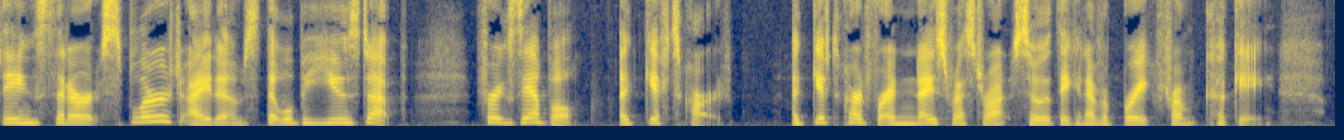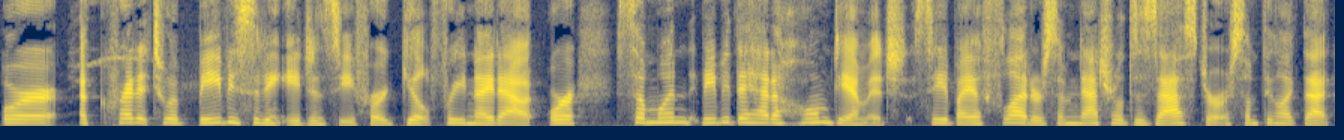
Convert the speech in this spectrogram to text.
things that are splurge items that will be used up. For example, a gift card a gift card for a nice restaurant so they can have a break from cooking, or a credit to a babysitting agency for a guilt free night out, or someone, maybe they had a home damage, say by a flood or some natural disaster or something like that.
